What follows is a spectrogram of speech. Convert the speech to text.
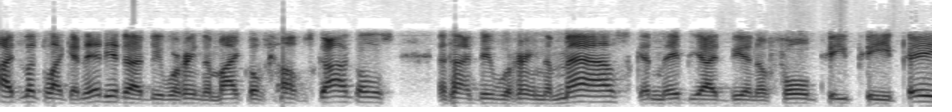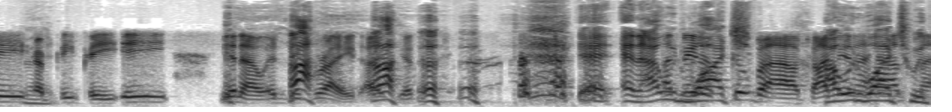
I'd look like an idiot. I'd be wearing the Michael Phelps goggles, and I'd be wearing the mask, and maybe I'd be in a full PPP or PPE. You know, it'd be great. I, and, and I would be in a watch. I would watch with.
